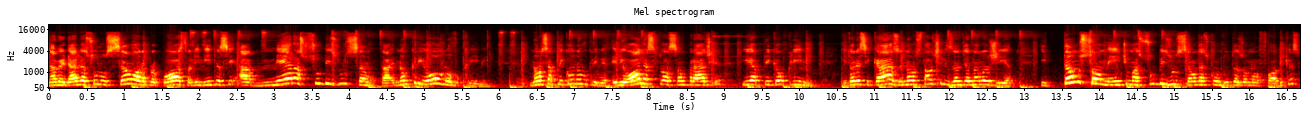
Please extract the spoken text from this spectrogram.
Na verdade, a solução à hora proposta limita-se à mera subsunção, tá? Não criou um novo crime. Não se aplicou um novo crime. Ele olha a situação prática e aplica o crime. Então, nesse caso, não está utilizando de analogia. E tão somente uma subsunção das condutas homofóbicas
